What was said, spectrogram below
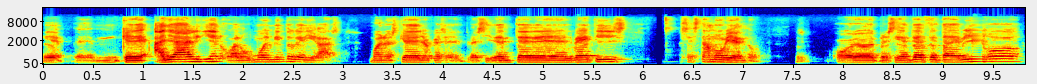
Eh, em, que haya alguien o algún movimiento que digas, bueno, es que yo qué sé, el presidente del Betis se está moviendo. O el presidente del Celta de Vigo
